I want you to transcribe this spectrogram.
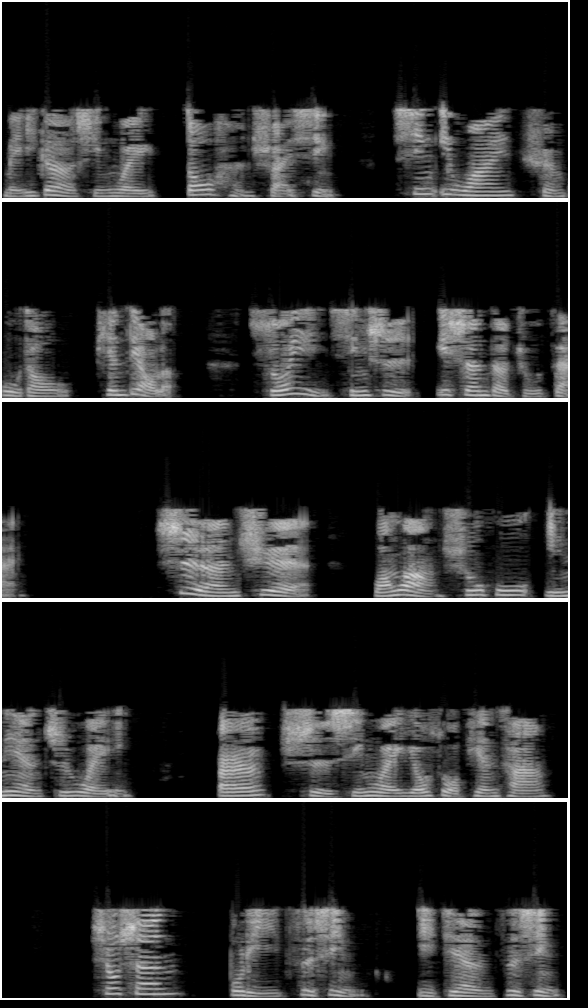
每一个行为都很率性；心一歪，全部都偏掉了。所以心是一生的主宰，世人却往往疏忽一念之为，而使行为有所偏差。修身不离自信，以见自信；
